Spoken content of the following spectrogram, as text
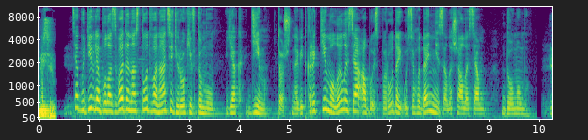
місця. Ця будівля була зведена 112 років тому як дім. Тож на відкритті молилися, аби споруда й у сьогоденні залишалася домом. І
